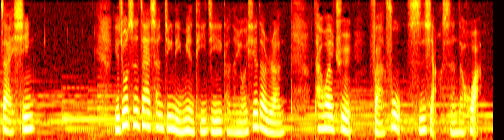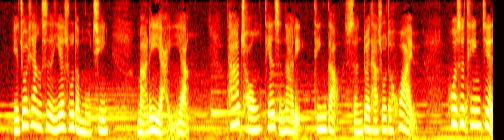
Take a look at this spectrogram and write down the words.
在心，也就是在圣经里面提及，可能有一些的人，他会去反复思想神的话，也就像是耶稣的母亲玛利亚一样，他从天使那里听到神对他说的话语，或是听见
